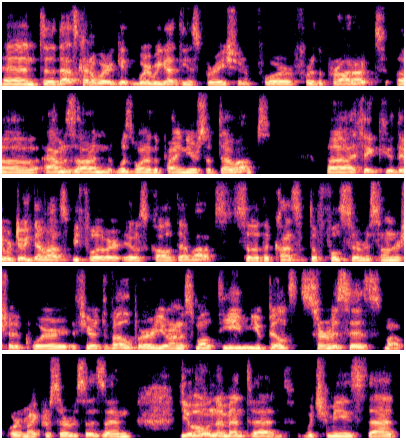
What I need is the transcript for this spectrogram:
and uh, that's kind of where get, where we got the inspiration for for the product. Uh, Amazon was one of the pioneers of DevOps. Uh, I think they were doing DevOps before it was called DevOps. So the concept of full service ownership, where if you're a developer, you're on a small team, you build services or microservices, and you own them end to end, which means that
